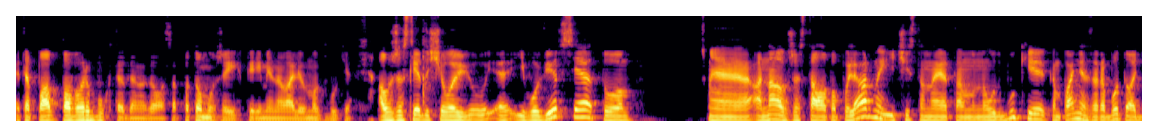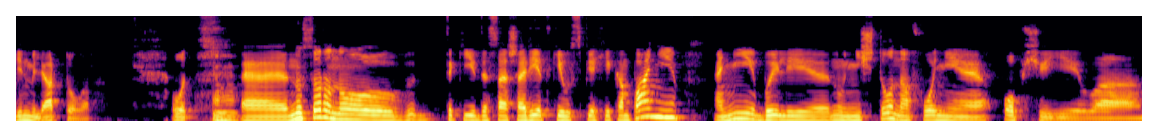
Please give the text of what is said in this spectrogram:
это PowerBook тогда назывался, а потом уже их переименовали в MacBook. А уже следующего э, его версия, то э, она уже стала популярной, и чисто на этом ноутбуке компания заработала 1 миллиард долларов. Вот. Uh-huh. Э, ну, в сторону такие достаточно редкие успехи компании, они были, ну, ничто на фоне общего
